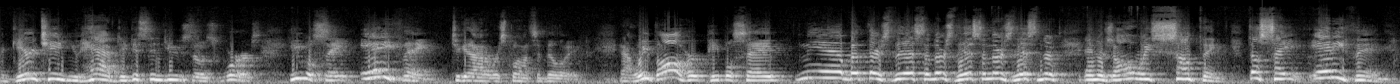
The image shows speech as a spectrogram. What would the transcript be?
I guarantee you have, they just didn't use those words. He will say anything to get out of responsibility. Now, we've all heard people say, yeah, but there's this, and there's this, and there's this, and, there, and there's always something. They'll say anything.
